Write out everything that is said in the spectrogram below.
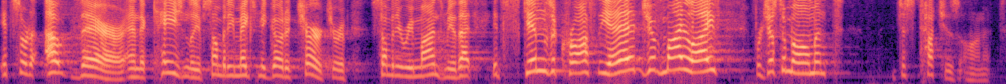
It's sort of out there, and occasionally, if somebody makes me go to church or if somebody reminds me of that, it skims across the edge of my life for just a moment. Just touches on it.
